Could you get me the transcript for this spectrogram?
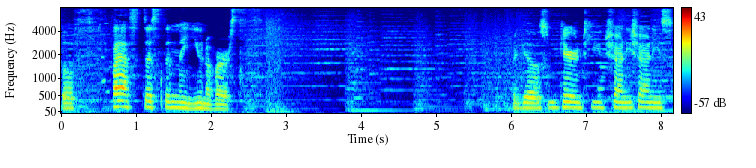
The fastest in the universe. We go, some guaranteed shiny shinies.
